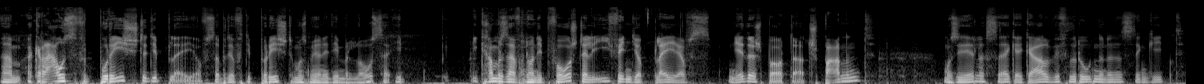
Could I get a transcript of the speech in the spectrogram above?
Ähm, ein Graus für Puristen, die Playoffs, aber auf die Puristen muss man ja nicht immer hören. Ich, ich kann mir das einfach noch nicht vorstellen. Ich finde ja Playoffs in jeder Sportart spannend, muss ich ehrlich sagen, egal wie viele Runden es denn gibt.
